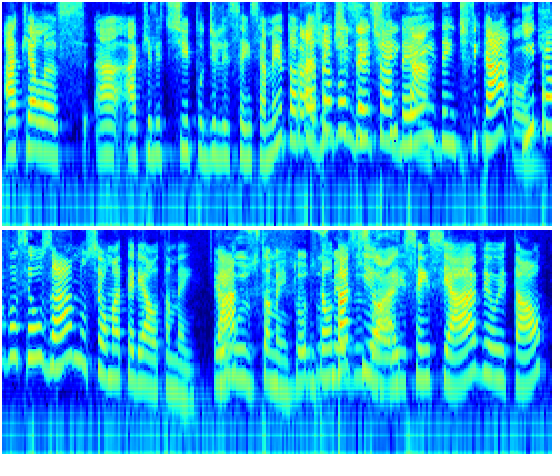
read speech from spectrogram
aquelas a- aquele tipo de licenciamento Pra até para você identificar. saber identificar e Pode. para você usar no seu material também, tá? Eu uso também todos Então os tá meus aqui, ó, slides. licenciável e tal.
